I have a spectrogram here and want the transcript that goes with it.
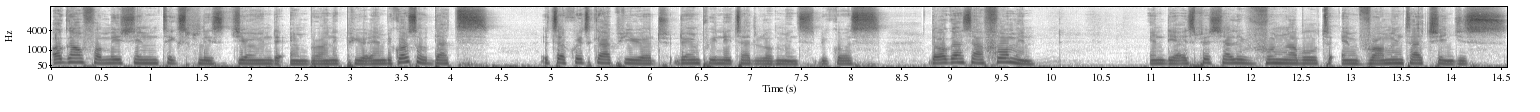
organ formation takes place during the embryonic period, and because of that, it's a critical period during prenatal development because the organs are forming and they are especially vulnerable to environmental changes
